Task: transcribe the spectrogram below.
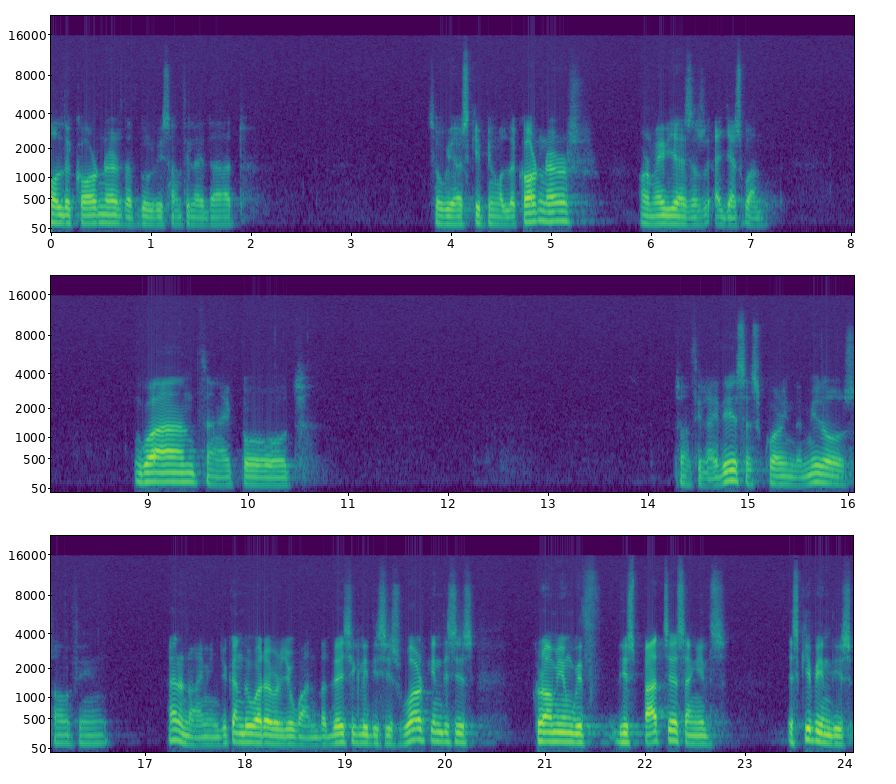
all the corners, that will be something like that. So we are skipping all the corners, or maybe I just, I just want one, and I put something like this, a square in the middle or something. I don't know, I mean, you can do whatever you want, but basically this is working, this is Chromium with these patches, and it's skipping these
